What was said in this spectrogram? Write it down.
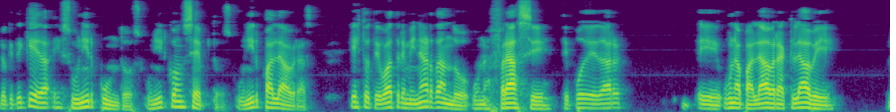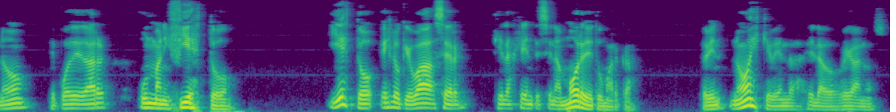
Lo que te queda es unir puntos, unir conceptos, unir palabras. Esto te va a terminar dando una frase, te puede dar eh, una palabra clave, ¿no? Te puede dar un manifiesto. Y esto es lo que va a hacer que la gente se enamore de tu marca. ¿Está bien? No es que vendas helados veganos.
